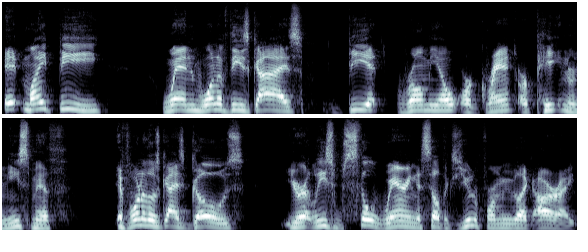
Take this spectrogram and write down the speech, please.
it might be when one of these guys, be it Romeo or Grant or Payton or Nesmith, if one of those guys goes, you're at least still wearing a Celtics uniform. You'd be like, all right,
